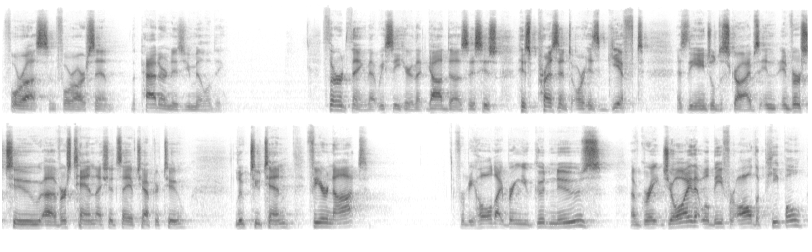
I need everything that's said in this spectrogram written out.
for us and for our sin. The pattern is humility. Third thing that we see here that God does is his, his present or his gift, as the angel describes. In, in verse 2, uh, verse 10, I should say, of chapter 2, Luke 2.10, Fear not, for behold, I bring you good news of great joy that will be for all the people.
